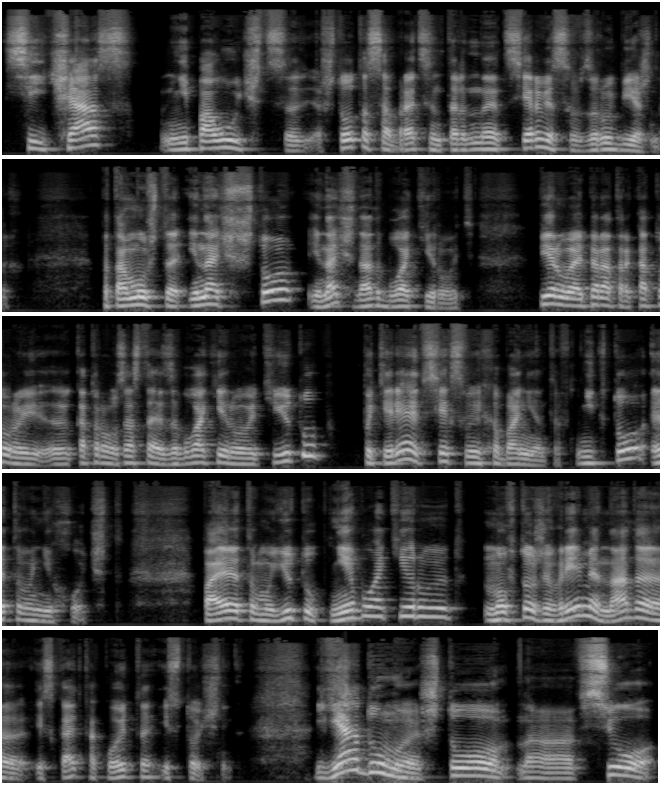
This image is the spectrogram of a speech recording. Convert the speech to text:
сейчас не получится что-то собрать с интернет-сервисов зарубежных. Потому что иначе что? Иначе надо блокировать. Первый оператор, который, э, которого заставит заблокировать YouTube, потеряет всех своих абонентов. Никто этого не хочет. Поэтому YouTube не блокируют, но в то же время надо искать какой-то источник. Я думаю, что э, все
